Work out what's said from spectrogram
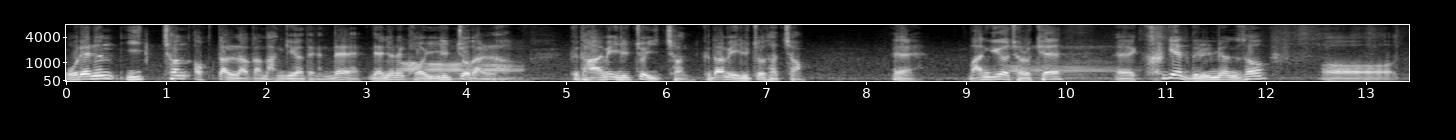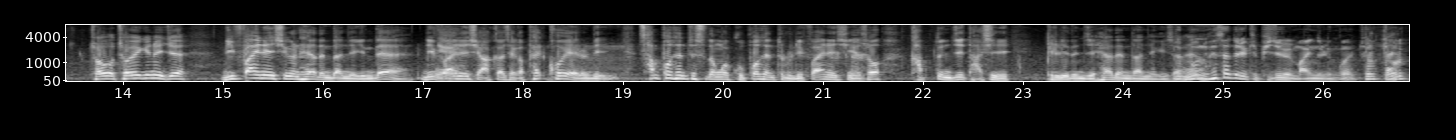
올해는 2천억 달러가 만기가 되는데 내년에 거의 아. 1조 달러. 그 다음에 1조 2천. 그 다음에 1조 4천. 예. 만기가 저렇게 예, 크게 늘면서 어 저 저에게는 이제 refinancing을 해야 된다는 얘기인데 refinancing 아까 제가 들3% 쓰던 걸 9%로 refinancing해서 갚든지 다시 빌리든지 해야 된다는 얘기잖아요. 뭔 회사들이 이렇게 빚을 많이 늘린 거예요? 저렇게 저렇게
